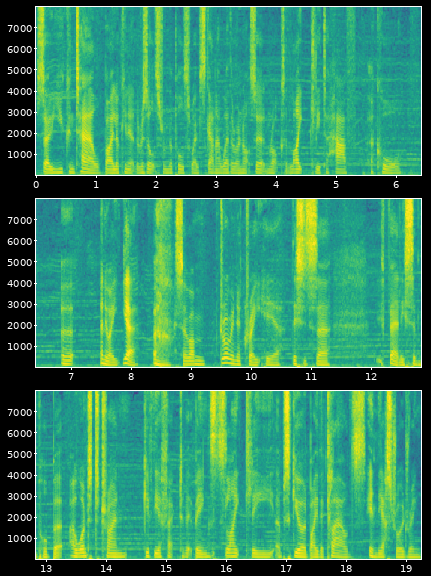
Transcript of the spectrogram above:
So you can tell by looking at the results from the pulse wave scanner whether or not certain rocks are likely to have a core. Uh, anyway, yeah. so I'm drawing a crate here. This is uh, fairly simple, but I wanted to try and give the effect of it being slightly obscured by the clouds in the asteroid ring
